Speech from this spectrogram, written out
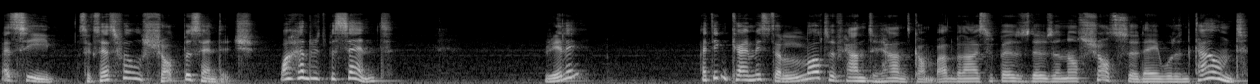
Let's see. Successful shot percentage. 100%? Really? I think I missed a lot of hand-to-hand -hand combat, but I suppose those are not shots, so they wouldn't count.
